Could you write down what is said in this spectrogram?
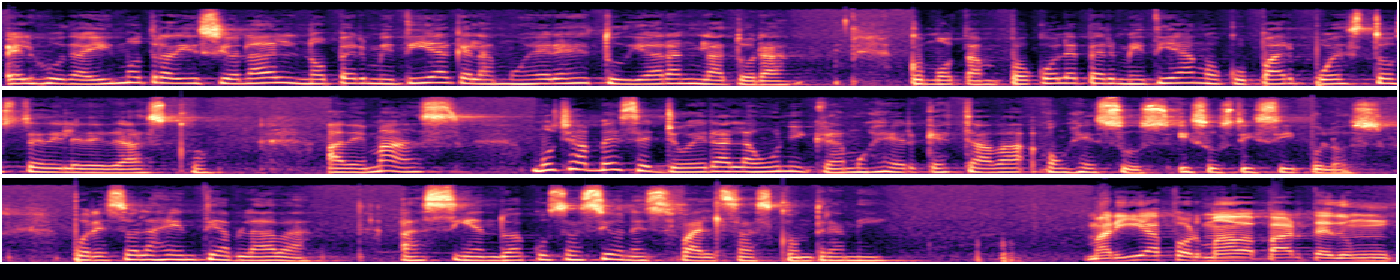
el judaísmo tradicional no permitía que las mujeres estudiaran la Torá, como tampoco le permitían ocupar puestos de liderazgo. Además, muchas veces yo era la única mujer que estaba con Jesús y sus discípulos. Por eso la gente hablaba, haciendo acusaciones falsas contra mí. María formaba parte de un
